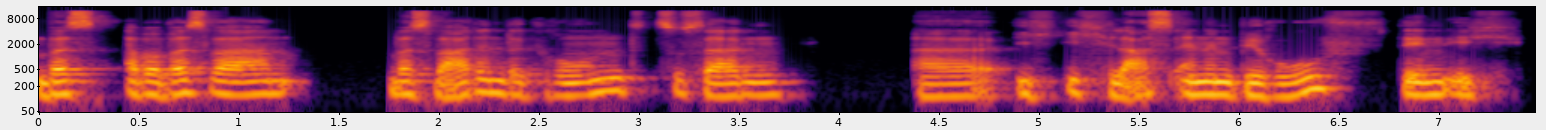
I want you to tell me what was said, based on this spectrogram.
was, aber was war, was war denn der Grund zu sagen, äh, ich, ich lasse einen Beruf, den ich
